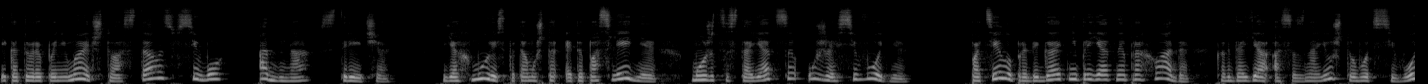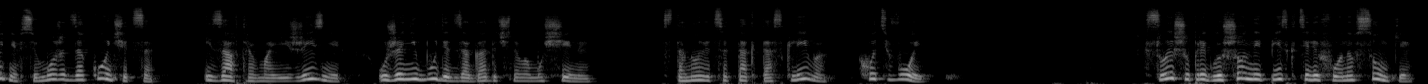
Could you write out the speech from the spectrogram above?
и который понимает, что осталась всего одна встреча. Я хмурюсь, потому что это последняя может состояться уже сегодня. По телу пробегает неприятная прохлада, когда я осознаю, что вот сегодня все может закончиться, и завтра в моей жизни уже не будет загадочного мужчины. Становится так тоскливо, хоть вой. Слышу приглушенный писк телефона в сумке.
